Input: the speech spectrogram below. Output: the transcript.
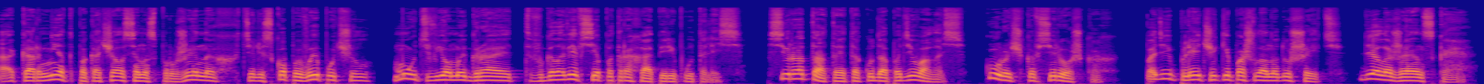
А корнет покачался на спружинах, телескопы выпучил, муть вьем играет, в голове все потроха перепутались. Сирота-то это куда подевалась? Курочка в сережках. Поди плечики пошла надушить. Дело женское.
